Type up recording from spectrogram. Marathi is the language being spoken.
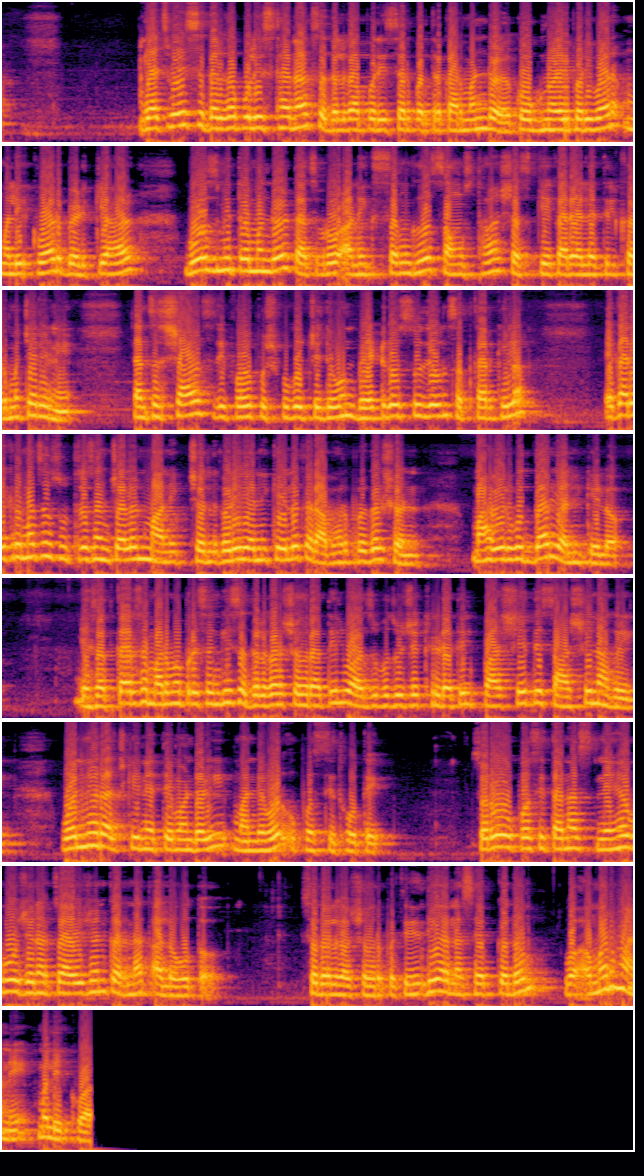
याचवेळी सदलगा पोलीस स्थानक सदलगा परिसर पत्रकार मंडळ कोगनोळे परिवार मलिकवाड बेडकिहाळ भोज मित्र मंडळ त्याचबरोबर अनेक संघ संस्था शासकीय कार्यालयातील कर्मचाऱ्यांनी त्यांचं शाल श्रीफळ पुष्पगुच्छ देऊन भेटवस्तू देऊन सत्कार केला. या कार्यक्रमाचं सूत्रसंचालन माणिक चंदगडे यांनी केलं तर आभार प्रदर्शन महावीर हुद्दार यांनी केलं. या सत्कार समारंभ प्रसंगी सदलगा शहरातील व आजूबाजूच्या खेड्यातील पाचशे ते सहाशे नागरिक वन्य राजकीय नेते मंडळी मान्यवर उपस्थित होते. सर्व उपस्थितांना स्नेहभोजनाचं आयोजन करण्यात आलं होतं. सदलगाव शहर प्रतिनिधी अनासाहेब कदम व अमर माने मलिकवार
